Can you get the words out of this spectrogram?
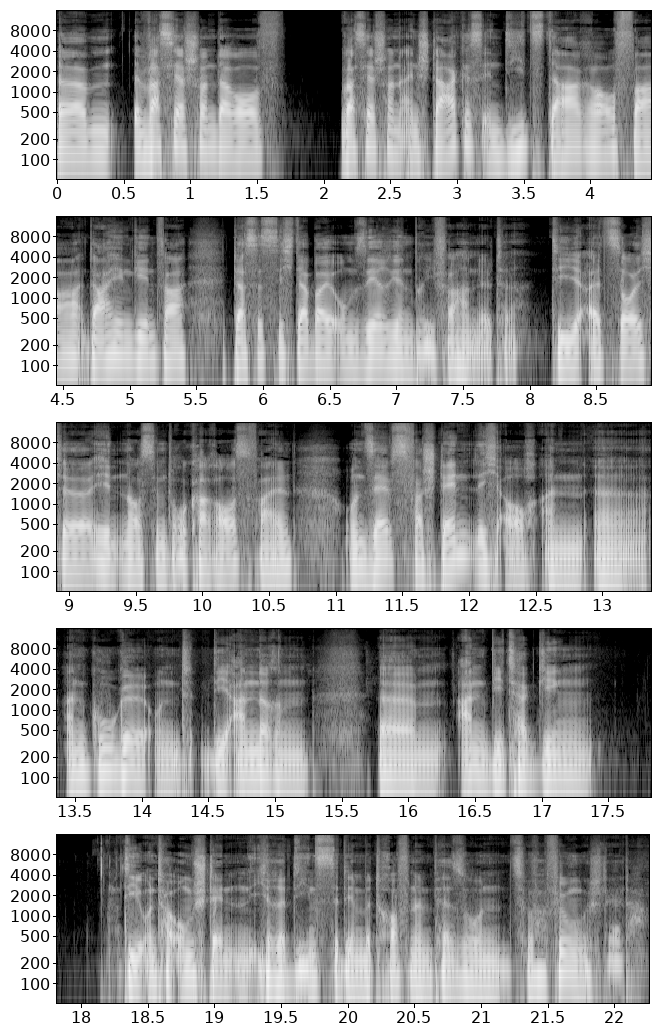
Ähm, was ja schon darauf was ja schon ein starkes Indiz darauf war, dahingehend war, dass es sich dabei um Serienbriefe handelte, die als solche hinten aus dem Drucker rausfallen und selbstverständlich auch an, äh, an Google und die anderen ähm, Anbieter gingen, die unter Umständen ihre Dienste den betroffenen Personen zur Verfügung gestellt haben.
